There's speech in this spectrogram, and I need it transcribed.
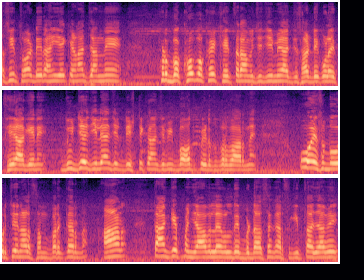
ਅਸੀਂ ਤੁਹਾਡੇ ਰਾਹੀਂ ਇਹ ਕਹਿਣਾ ਚਾਹੁੰਦੇ ਹਾਂ, ਹੁਣ ਵੱਖੋ ਵੱਖਰੇ ਖੇਤਰਾਂ ਵਿੱਚ ਜਿਵੇਂ ਅੱਜ ਸਾਡੇ ਕੋਲ ਇੱਥੇ ਆ ਗਏ ਨੇ, ਦੂਜੇ ਜ਼ਿਲ੍ਹਿਆਂ 'ਚ, ਡਿਸਟ੍ਰਿਕਾਂ 'ਚ ਵੀ ਬਹੁਤ ਪੀੜਤ ਪਰਿਵਾਰ ਨੇ, ਉਹ ਇਸ ਮੋਰਚੇ ਨਾਲ ਸੰਪਰਕ ਕਰਨ ਆਣ ਤਾਂ ਕਿ ਪੰਜਾਬ ਲੈਵਲ ਤੇ ਵੱਡਾ ਸੰਘਰਸ਼ ਕੀਤਾ ਜਾਵੇ।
